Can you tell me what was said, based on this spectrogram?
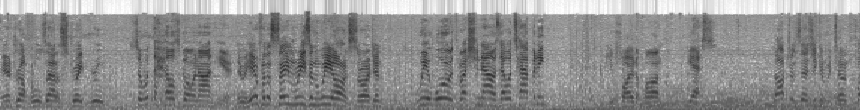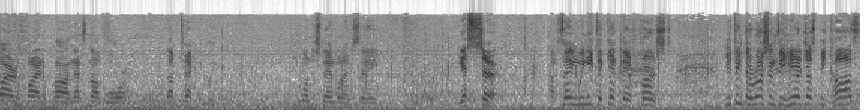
Airdrop rules out a straight route. So what the hell's going on here? They're here for the same reason we are, Sergeant. We at war with Russia now? Is that what's happening? You fired upon? Yes. Doctrine says you can return fire if fired upon. That's not war. Not technically. You understand what I'm saying? Yes, sir. I'm saying we need to get there first. You think the Russians are here just because?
